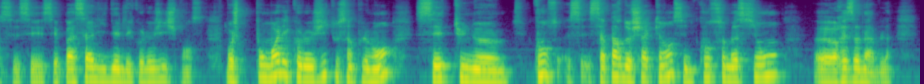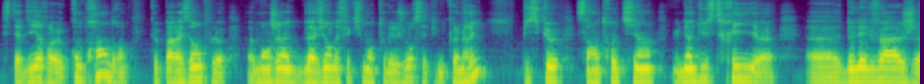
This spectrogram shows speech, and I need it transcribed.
C'est pas ça l'idée de l'écologie, je pense. Pour moi, l'écologie, tout simplement, c'est une, ça part de chacun, c'est une consommation euh, raisonnable. C'est-à-dire euh, comprendre que, par exemple, euh, manger de la viande effectivement tous les jours, c'est une connerie, puisque ça entretient une industrie de l'élevage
